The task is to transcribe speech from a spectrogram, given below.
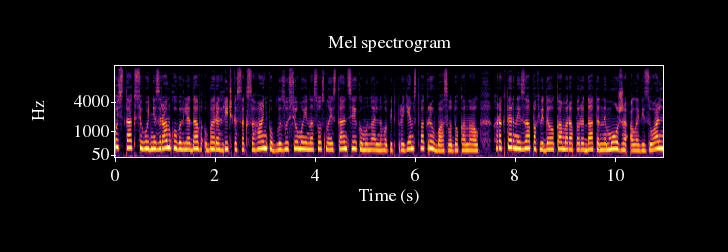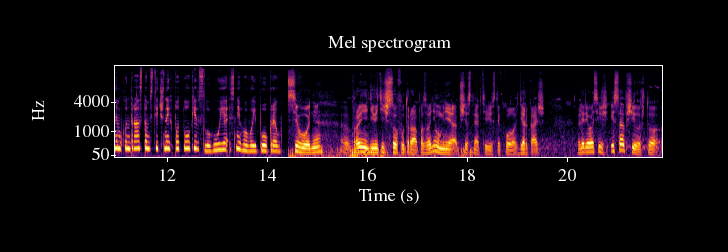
Ось так сьогодні зранку виглядав берег річки Саксагань поблизу сьомої насосної станції комунального підприємства Кривбасводоканал. Характерний запах відеокамера передати не може, але візуальним контрастом стічних потоків слугує сніговий покрив. Сегодня э, в районе 9 часов утра позвонил мне общественный активист-эколог Деркач Валерий Васильевич и сообщил, что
